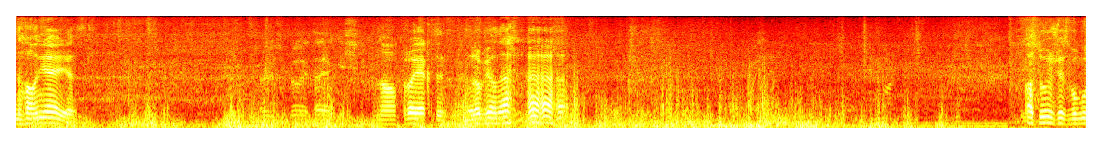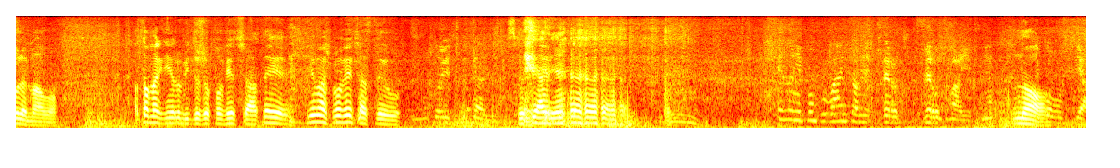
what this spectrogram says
No nie jest. Były to jakieś... No, projekty robione. A tu już jest w ogóle mało. A Tomek nie lubi dużo powietrza, a ty nie masz powietrza z tyłu. To jest specjalnie. Specjalnie. Ja no nie pompowałem, tam jest 0,2 jest, nie? No, Typowo w piach.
